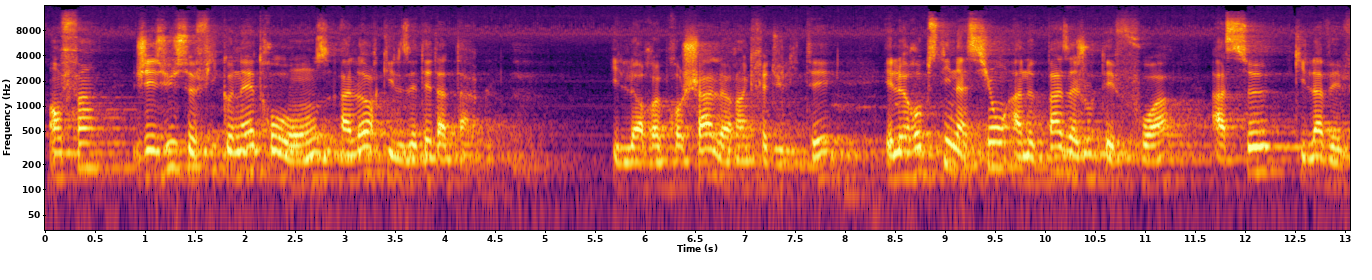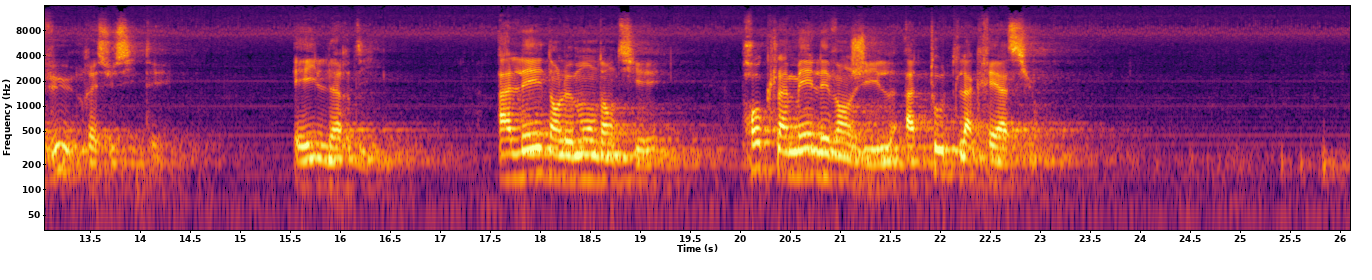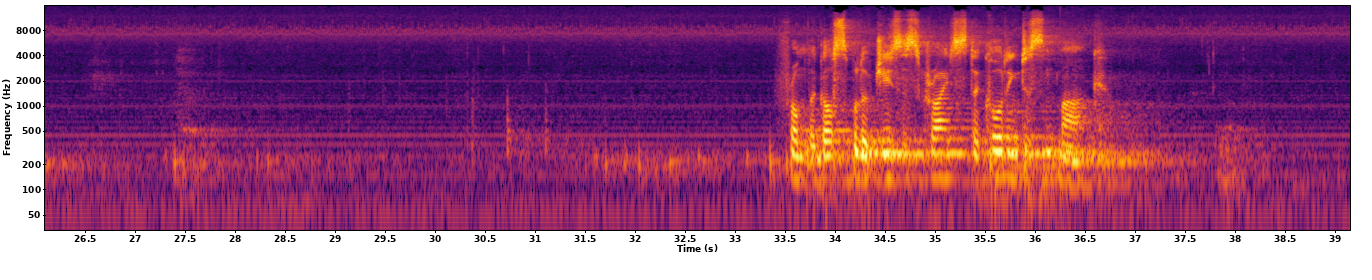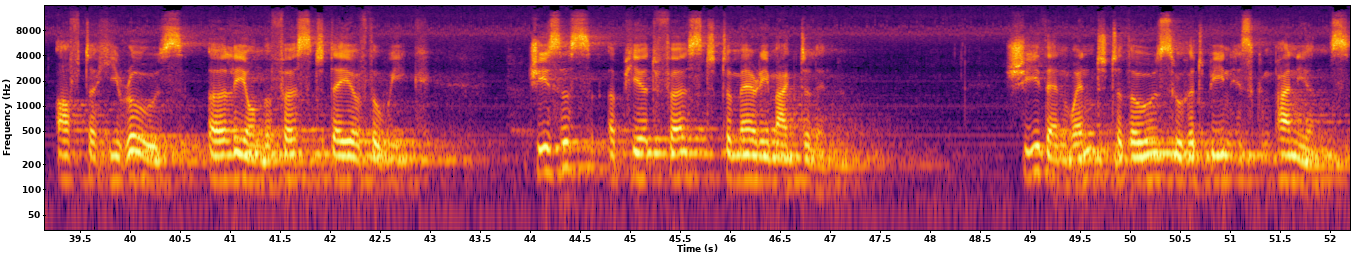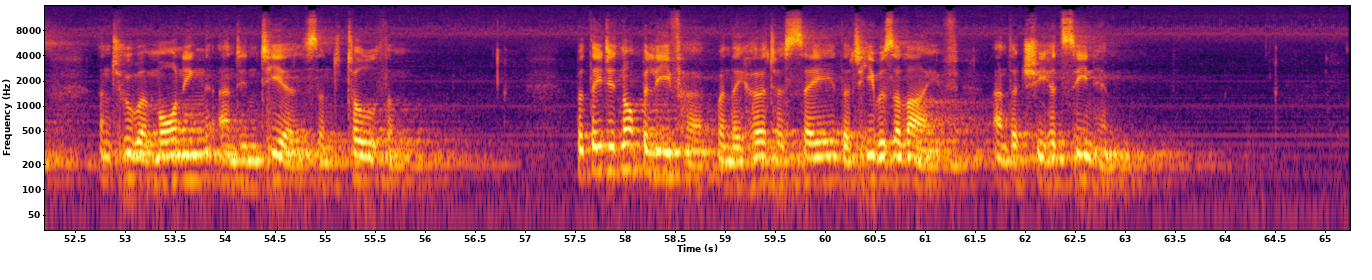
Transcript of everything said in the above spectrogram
Enfin, Jésus se fit connaître aux onze alors qu'ils étaient à table. Il leur reprocha leur incrédulité et leur obstination à ne pas ajouter foi à ceux qui l'avaient vu ressusciter. Et il leur dit, Allez dans le monde entier, proclamez l'Évangile à toute la création. From the Gospel of Jesus Christ according to St. Mark. After he rose early on the first day of the week, Jesus appeared first to Mary Magdalene. She then went to those who had been his companions and who were mourning and in tears and told them. But they did not believe her when they heard her say that he was alive and that she had seen him.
